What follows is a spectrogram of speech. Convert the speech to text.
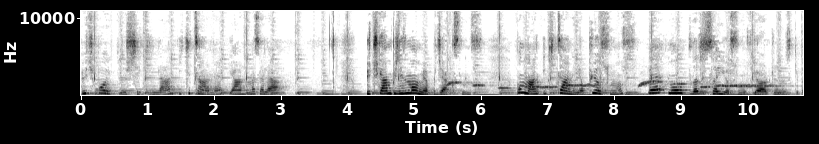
3 boyutlu şekilden iki tane yani mesela üçgen prizma mı yapacaksınız? Bundan iki tane yapıyorsunuz ve nohutları sayıyorsunuz gördüğünüz gibi.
